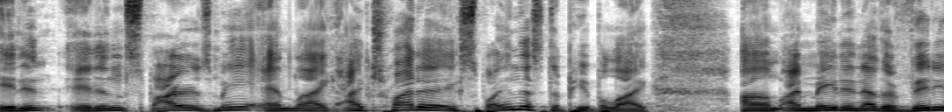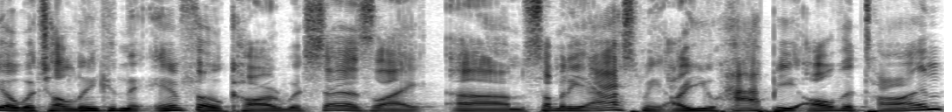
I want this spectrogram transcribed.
it, it inspires me. And like I try to explain this to people like um, I made another video which I'll link in the info card which says like um, somebody asked me are you happy all the time?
